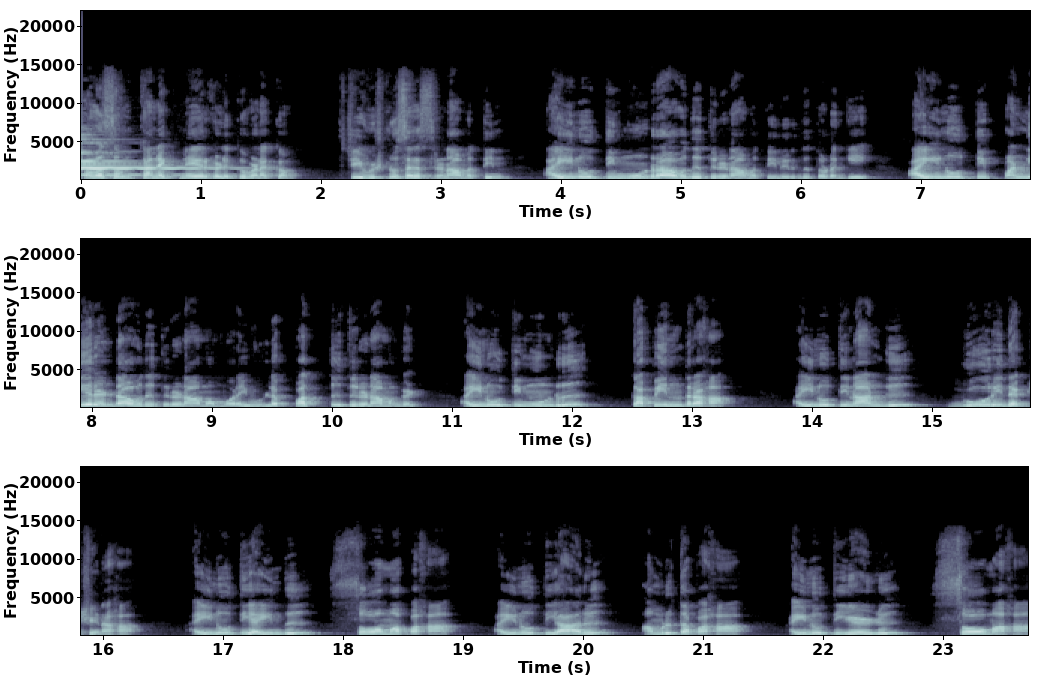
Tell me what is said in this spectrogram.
கவசம் கனெக்ட் நேயர்களுக்கு வணக்கம் ஸ்ரீ விஷ்ணு சகஸ்ரநாமத்தின் ஐநூத்தி மூன்றாவது திருநாமத்திலிருந்து தொடங்கி ஐநூத்தி பன்னிரெண்டாவது திருநாமம் வரை உள்ள பத்து திருநாமங்கள் ஐநூத்தி மூன்று கபீந்திரஹா ஐநூத்தி நான்கு பூரி தட்சிணஹா ஐநூத்தி ஐந்து சோமபகா ஐநூற்றி ஆறு அமிர்தபகா ஐநூற்றி ஏழு சோமஹா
